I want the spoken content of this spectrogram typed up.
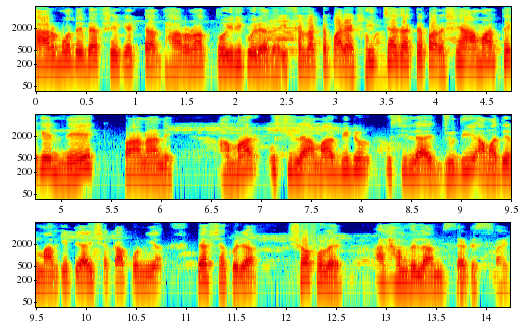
তার মধ্যে ব্যবসায়িক একটা ধারণা তৈরি করে দেয়। ইচ্ছা জাগতে পারে ইচ্ছা জাগতে পারে। সে আমার থেকে নেক বা না নেক। আমার উসিলা আমার ভিডিওর উসিলায় যদি আমাদের মার্কেটে আইসা কাপড় নিয়ে ব্যবসা করিয়া সফল হয় আলহামদুলিল্লাহ আমি স্যাটিসফাইড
